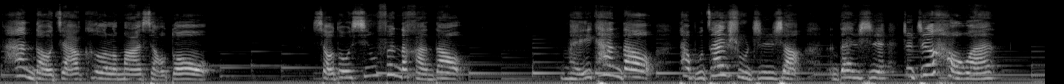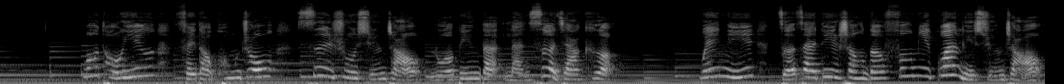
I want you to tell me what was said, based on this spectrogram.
看到夹克了吗，小豆？”小豆兴奋地喊道：“没看到，它不在树枝上。但是这真好玩。”猫头鹰飞到空中，四处寻找罗宾的蓝色夹克。维尼则在地上的蜂蜜罐里寻找。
